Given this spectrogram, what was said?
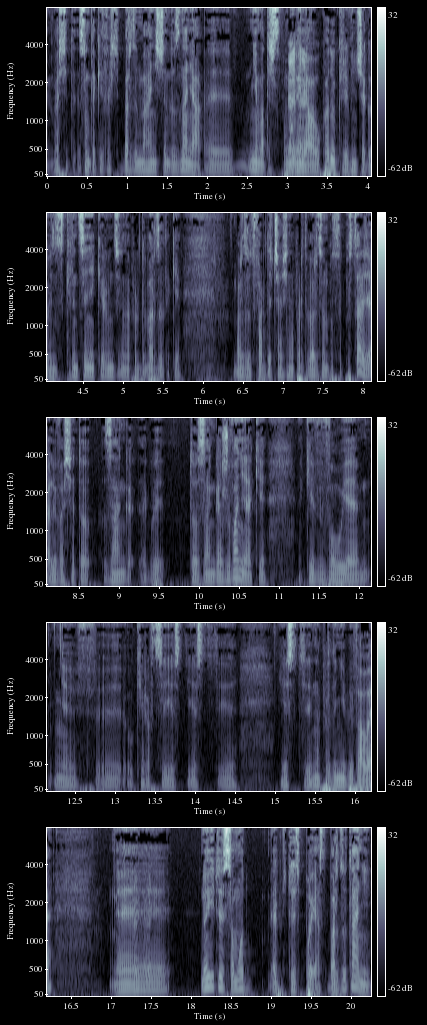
właśnie są takie właśnie bardzo mechaniczne doznania. Nie ma też wspomagania mhm. układu kierowniczego, więc skręcenie kierownicy jest naprawdę bardzo takie, bardzo twarde, trzeba się naprawdę bardzo mocno postarać, ale właśnie to, jakby to zaangażowanie, jakie, jakie wywołuje w, u kierowcy jest, jest, jest naprawdę niebywałe. Mhm. No i to jest samochód, to jest pojazd bardzo tani,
